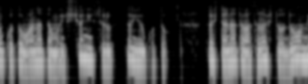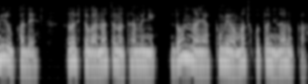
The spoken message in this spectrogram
うことをあなたも一緒にするということ。そしてあなたはその人をどう見るかで、その人があなたのためにどんな役目を待つことになるか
